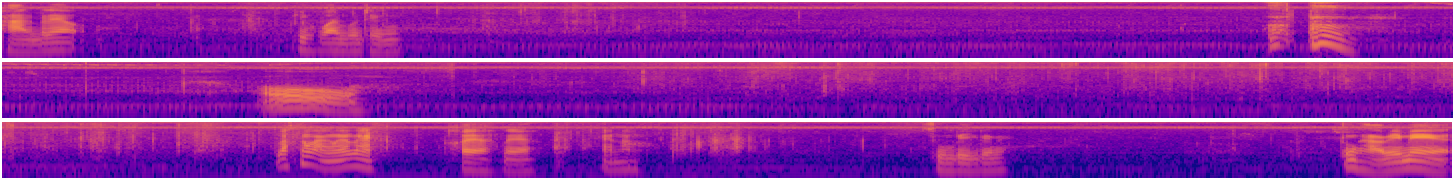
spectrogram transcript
ผ่านไปแล้ว พี่ควานบุญถึง โอ้ แล้วข้างหลังนั่นน่ะใครอะไหนอะอะเนาะซูมไปอีกได้ไหมต้องถามแม่แม่อะ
